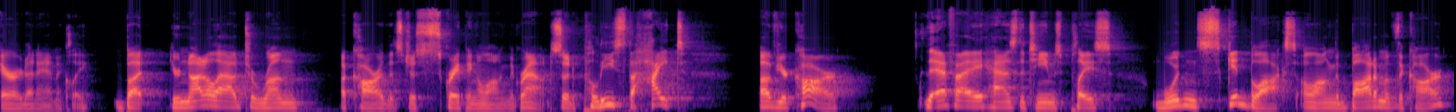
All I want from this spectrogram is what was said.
aerodynamically. But you're not allowed to run a car that's just scraping along the ground. So to police the height of your car, the FIA has the teams place wooden skid blocks along the bottom of the car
